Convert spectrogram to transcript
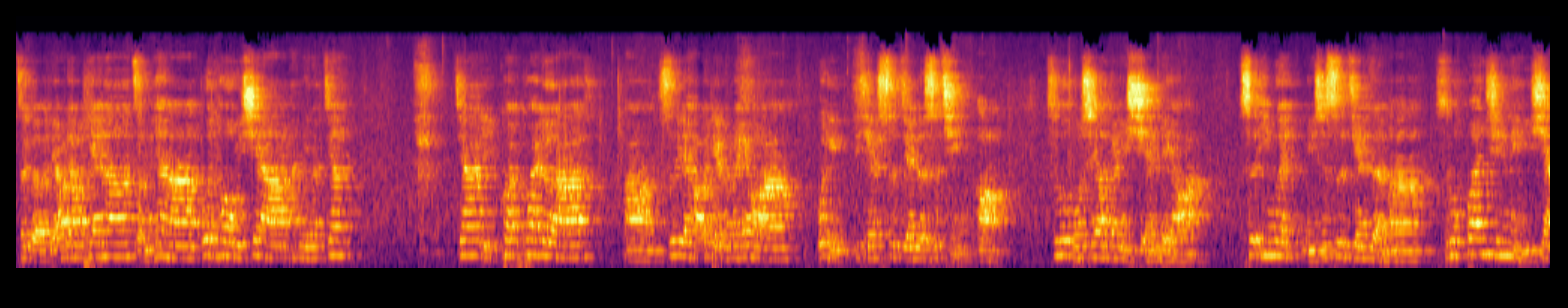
这个聊聊天啊，怎么样啊，问候一下啊，你们家家里快不快乐啊？啊，事业好一点了没有啊？问你一些世间的事情啊，师傅不是要跟你闲聊啊，是因为你是世间人吗？师傅关心你一下，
